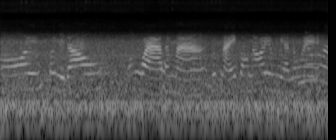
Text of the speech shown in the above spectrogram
thôi có gì đâu món quà thôi mà lúc nãy con nói với ông già Noel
